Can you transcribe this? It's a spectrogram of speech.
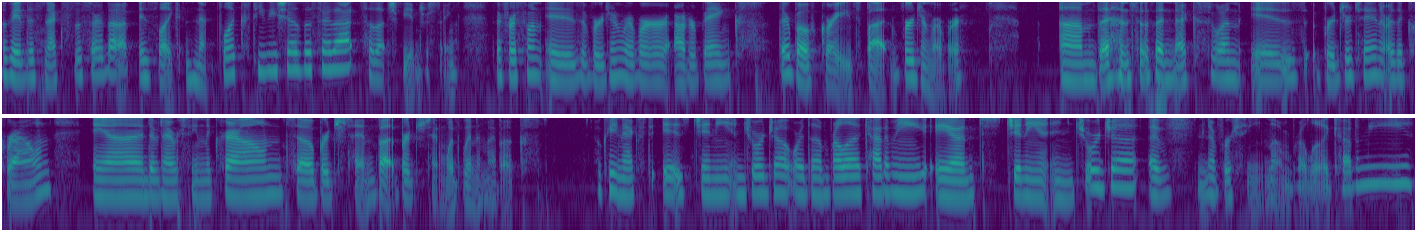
Okay, this next this or that is like Netflix TV show this or that, so that should be interesting. The first one is Virgin River, Outer Banks. They're both great, but Virgin River. Um, then the next one is Bridgerton or The Crown, and I've never seen The Crown, so Bridgerton, but Bridgerton would win in my books. Okay, next is Ginny in Georgia or the Umbrella Academy and Ginny in Georgia. I've never seen the Umbrella Academy,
